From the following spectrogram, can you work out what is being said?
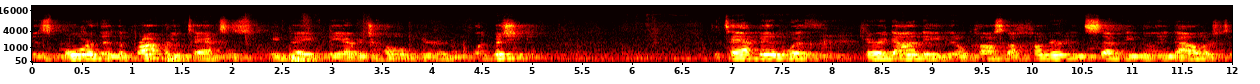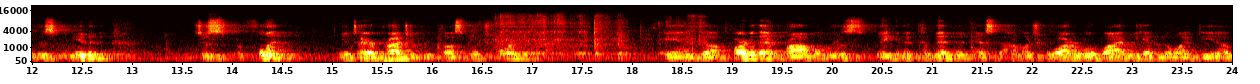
is more than the property taxes we pay for the average home here in Flint, Michigan. To tap in with Karegnondi, it'll cost $170 million to this community, just for Flint. The entire project would cost much more than that. And uh, part of that problem is making a commitment as to how much water we'll buy. We have no idea of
